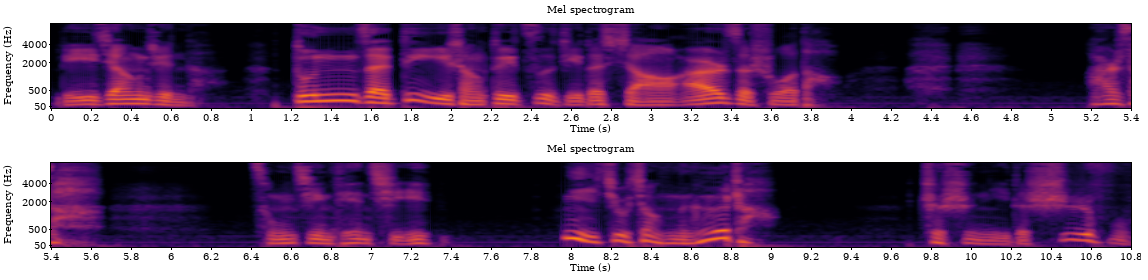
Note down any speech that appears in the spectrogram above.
李将军呢，蹲在地上对自己的小儿子说道。儿子，从今天起，你就叫哪吒，这是你的师傅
